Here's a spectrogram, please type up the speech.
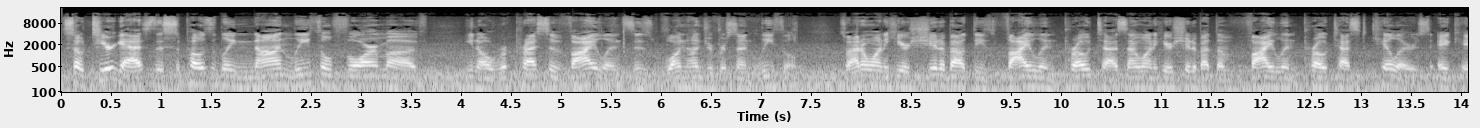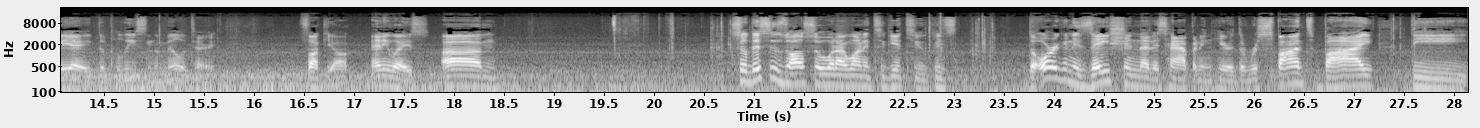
So, tear gas, this supposedly non lethal form of, you know, repressive violence, is 100% lethal. So, I don't want to hear shit about these violent protests. I want to hear shit about the violent protest killers, aka the police and the military. Fuck y'all. Anyways, um, so this is also what I wanted to get to because the organization that is happening here, the response by the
